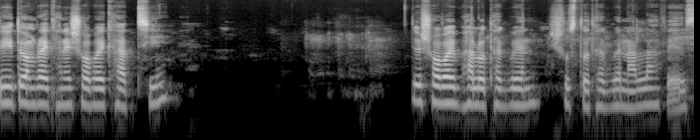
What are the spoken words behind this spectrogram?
তো এই তো আমরা এখানে সবাই খাচ্ছি। তো সবাই ভালো থাকবেন, সুস্থ থাকবেন, আল্লাহ হাফেজ।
